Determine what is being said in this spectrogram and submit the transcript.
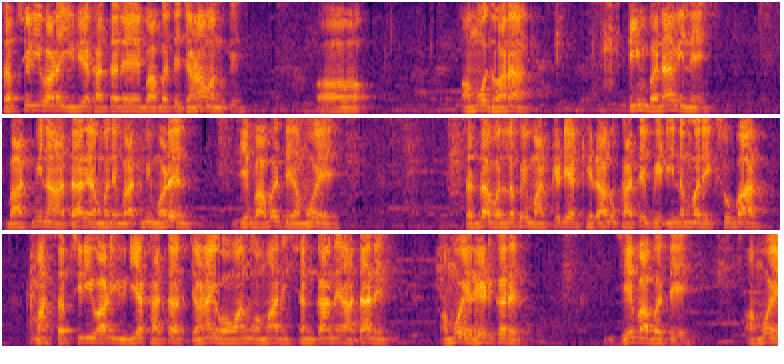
સબસિડીવાળા યુરિયા ખાતર એ બાબતે જણાવવાનું કે અમો દ્વારા ટીમ બનાવીને બાતમીના આધારે અમને બાતમી મળેલ જે બાબતે અમોએ સરદાર વલ્લભભાઈ માર્કેટયાર્ડ ખેરાલુ ખાતે પેઢી નંબર એકસો બારમાં સબસિડીવાળું યુરિયા ખાતર જણાયું હોવાનું અમારી શંકાને આધારે અમોએ રેડ કરેલ. જે બાબતે અમોએ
